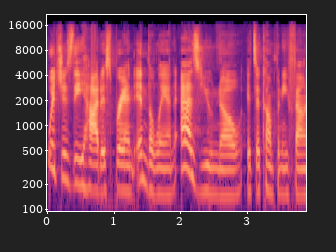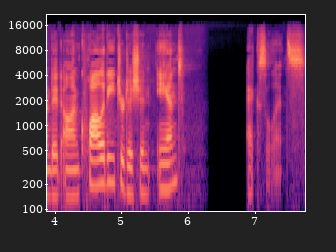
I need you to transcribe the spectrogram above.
which is the hottest brand in the land. As you know, it's a company founded on quality, tradition, and excellence.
